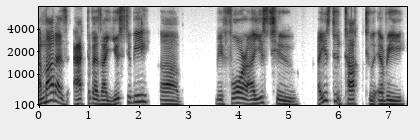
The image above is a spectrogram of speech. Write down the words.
I'm not as active as I used to be. Uh, before I used to I used to talk to every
